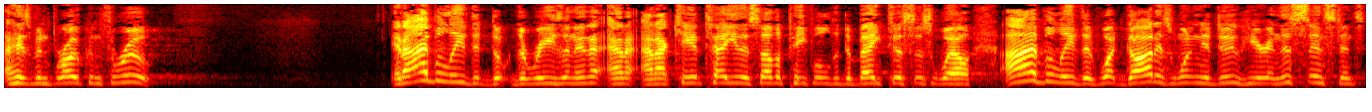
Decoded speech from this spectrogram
has been broken through. And I believe that the reason, and I can't tell you this, other people to debate this as well. I believe that what God is wanting to do here in this instance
